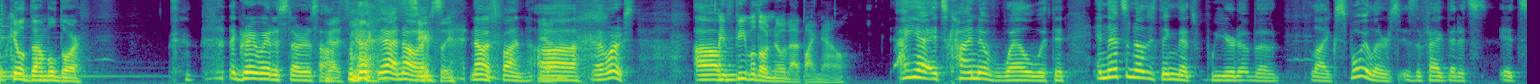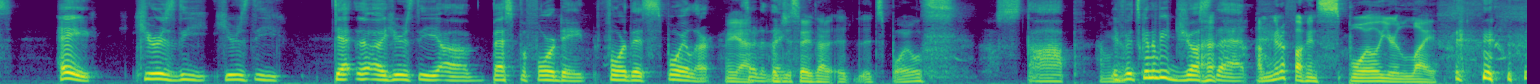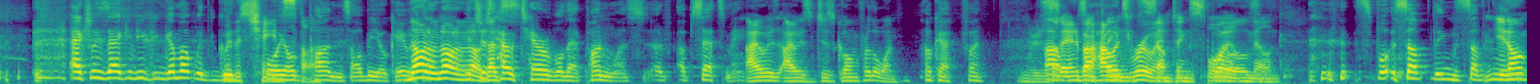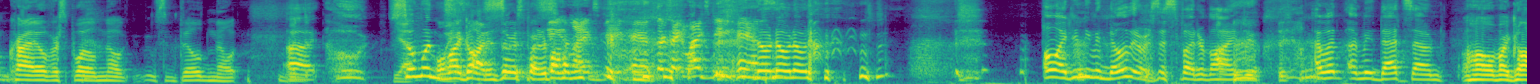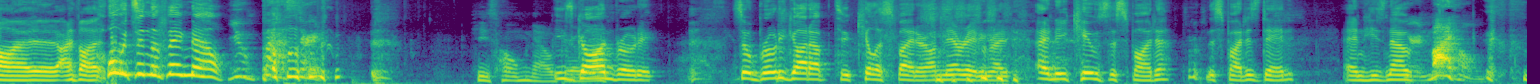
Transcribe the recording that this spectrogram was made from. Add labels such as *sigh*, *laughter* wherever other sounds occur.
Snape killed Dumbledore. *laughs* A great way to start us off. That's- *laughs* yeah, no, seriously. It's, no, it's fun. Uh, that works. if people don't know that by now, Uh, yeah, it's kind of well within, and that's another thing that's weird about like spoilers is the fact that it's it's, hey, here's the here's the, de- uh, here's the uh, best before date for this spoiler. Yeah. sort of Would you say that it, it spoils? Stop. If it's gonna be just *laughs* that, I'm gonna fucking spoil your life. *laughs* actually, Zach, if you can come up with good a spoiled puns, I'll be okay with No, it. no, no, no, It's no, just how terrible that pun was. uh, upsets me. I was I was just going for the one. Okay, fine. You're just saying about how it's ruined. Something and spoiled spoils milk. *laughs* Spo- something, something. You don't cry over spoiled milk. Spilled milk. Uh, *gasps* *gasps* Someone. Oh my god, is there a spider behind me? being hands. There's eight legs being hands. No, no, no, no. Oh, I didn't even know there was a spider behind you. I went. I made that sound. Oh my god, I thought Oh, it's in the thing now. You bastard. *laughs* he's home now. He's Brody. gone, Brody. So Brody got up to kill a spider. I'm narrating right, *laughs* and he kills the spider. The spider's dead, and he's now You're in my home.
